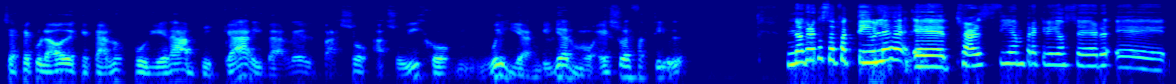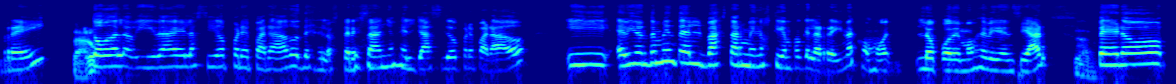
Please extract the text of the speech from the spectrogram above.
se ha especulado de que Carlos pudiera abdicar y darle el paso a su hijo, William, Guillermo. ¿Eso es factible? No creo que sea factible. Eh, Charles siempre ha querido ser eh, rey. Toda la vida él ha sido preparado, desde los tres años él ya ha sido preparado. Y evidentemente él va a estar menos tiempo que la reina, como lo podemos evidenciar, pero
